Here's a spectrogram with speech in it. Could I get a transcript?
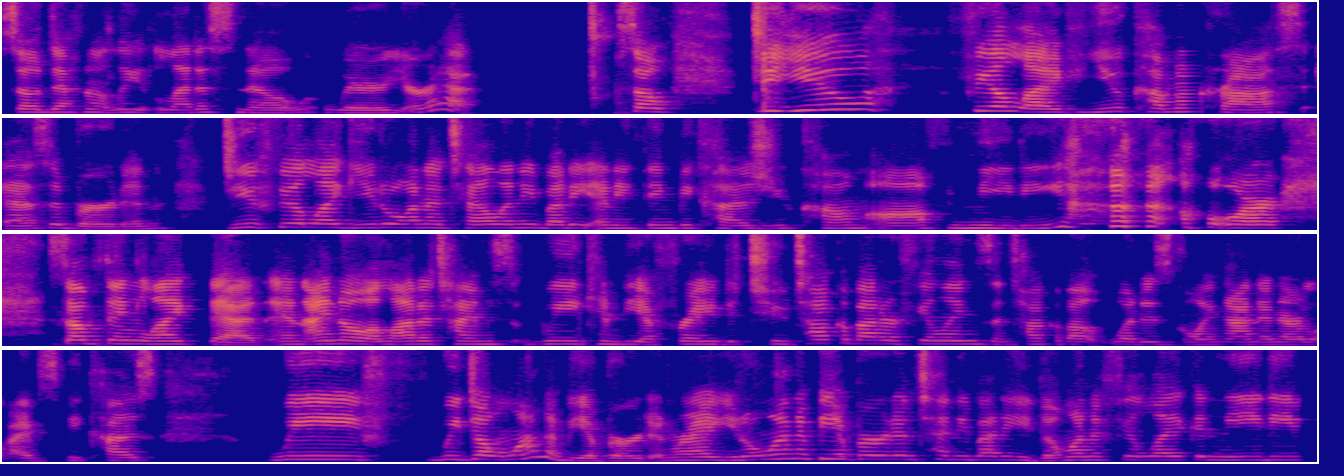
So definitely let us know where you're at. So, do you feel like you come across as a burden? Do you feel like you don't want to tell anybody anything because you come off needy or something like that? And I know a lot of times we can be afraid to talk about our feelings and talk about what is going on in our lives because we we don't want to be a burden, right? You don't want to be a burden to anybody. You don't want to feel like a needy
